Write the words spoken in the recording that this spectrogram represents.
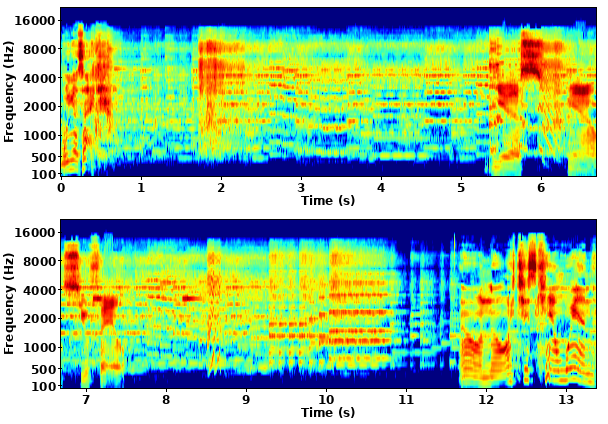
Wing attack. Yes, yes, you fail. Oh no, I just can't win.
